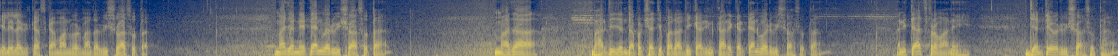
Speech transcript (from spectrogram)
केलेल्या विकास कामांवर माझा विश्वास होता. माझ्या नेत्यांवर विश्वास होता. माझा भारतीय जनता पक्षाचे पदाधिकारी कार्यकर्त्यांवर विश्वास होता. आणि त्याचप्रमाणे जनतेवर विश्वास होता.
